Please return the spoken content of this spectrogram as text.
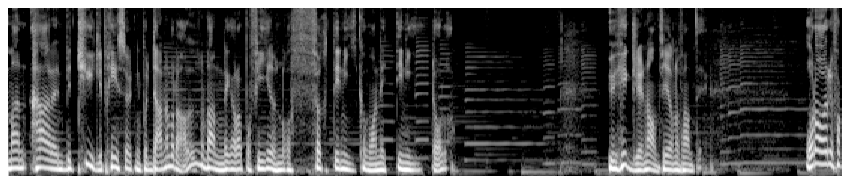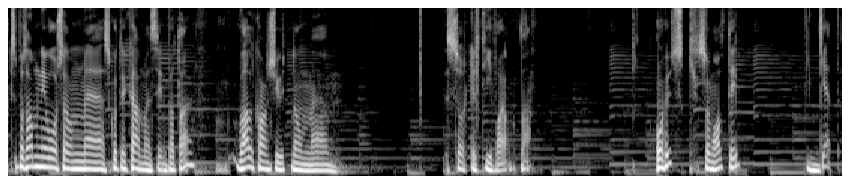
Men her er det en betydelig prisøkning på denne modellen, og den ligger da på 449,99 dollar. Uhyggelig navn, 450. Og da er du faktisk på samme nivå som eh, Scotty Cameron sine putter. Vel, kanskje utenom eh, Circle T-variantene. Og husk, som alltid, get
